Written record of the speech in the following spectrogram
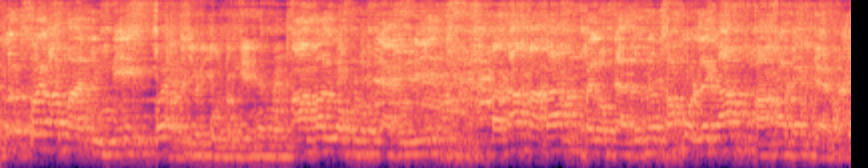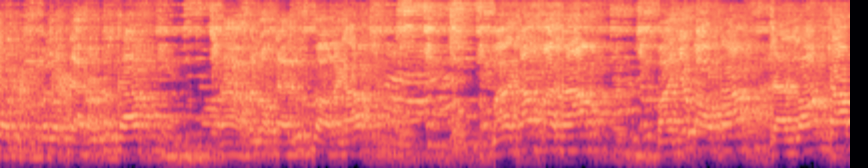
เพื่อนเอามาอยู่นี้เพื่อนไปมาออยู่ยู่ตรงนี้ใช่ไหมมามาหลบหลบแดดตรงนี้มาครับมาครับไปหลบแดดตรงนั้นทั้งหมดเลยครับอะเอาลมแดดทั้งหมดไปหลบแดดตรงนู้นครับอ่าไปหลบแดดตรงนู้นก่อนเลยครับ มาครับมาครับฝ่ายเจ้าบ่าวครับแดดร้อนครับ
